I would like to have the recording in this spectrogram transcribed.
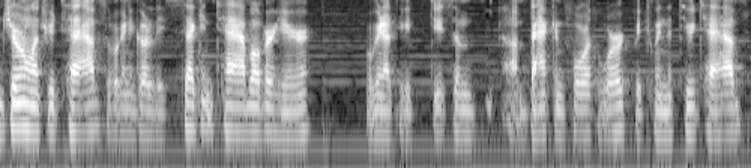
journal entry tab. So we're going to go to the second tab over here. We're going to have to do some uh, back and forth work between the two tabs.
